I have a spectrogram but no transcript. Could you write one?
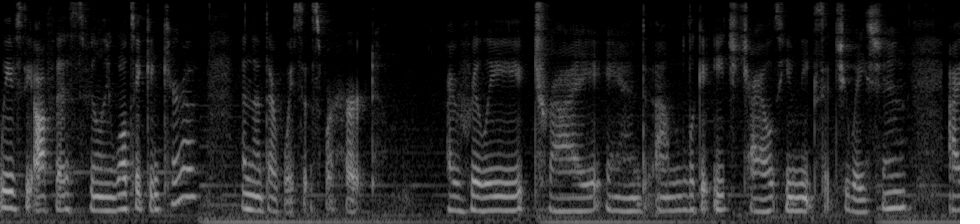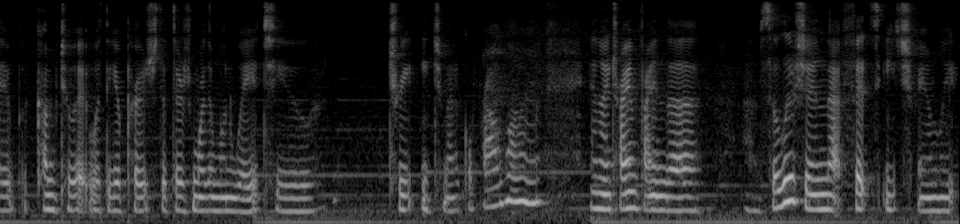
leaves the office feeling well taken care of and that their voices were heard. I really try and um, look at each child's unique situation. I come to it with the approach that there's more than one way to treat each medical problem, and I try and find the um, solution that fits each family.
